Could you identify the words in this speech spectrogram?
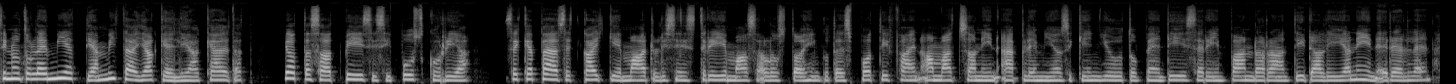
Sinun tulee miettiä, mitä jakelijaa käytät, jotta saat biisisi puskuria sekä pääset kaikkiin mahdollisiin striimausalustoihin, kuten Spotifyn, Amazonin, Apple Musicin, YouTubeen, Deezeriin, Pandoraan, Tidaliin ja niin edelleen –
